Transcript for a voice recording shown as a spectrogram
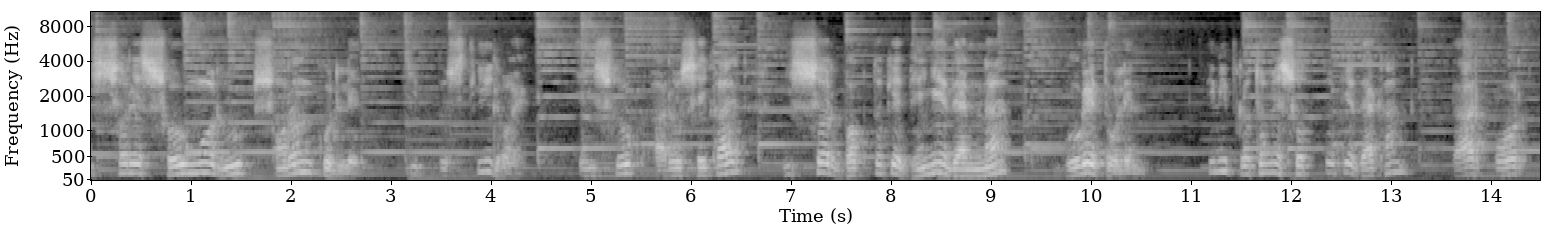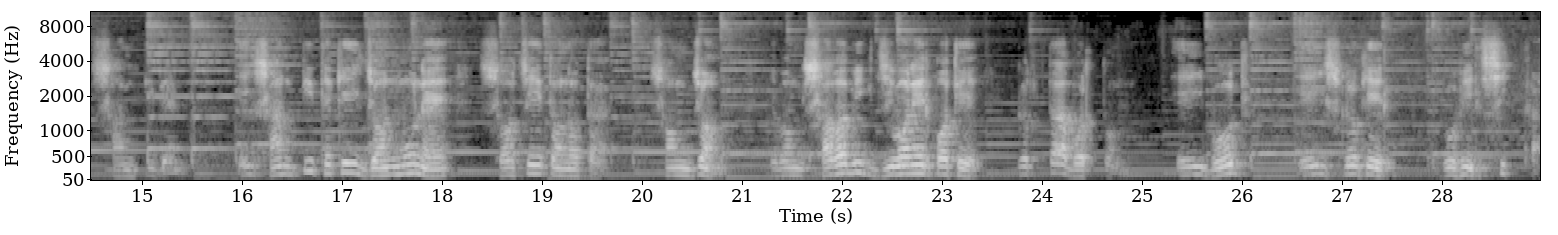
ঈশ্বরের সৌম্য রূপ স্মরণ করলে চিত্ত স্থির হয়। এই শ্লোক আরও শেখায়, ঈশ্বর ভক্তকে ভেঙে দেন না, গড়ে তোলেন। তিনি প্রথমে সত্যকে দেখান, তারপর শান্তি দেন। এই শান্তি থেকেই জন্ম নেয় সচেতনতা, সংযম এবং স্বাভাবিক জীবনের পথে প্রত্যাবর্তন, এই বোধ, এই শ্লোকের গভীর শিক্ষা।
